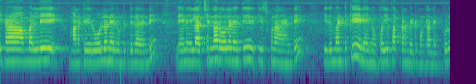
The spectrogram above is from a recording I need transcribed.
ఇక మళ్ళీ మనకి రోడ్లు అనేది ఉంటుంది కదండి. నేను ఇలా చిన్న రోల్ అనేది తీసుకున్నానండి. ఇది మంటికి నేను పొయ్యి పక్కన పెట్టుకుంటాను ఎప్పుడు.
